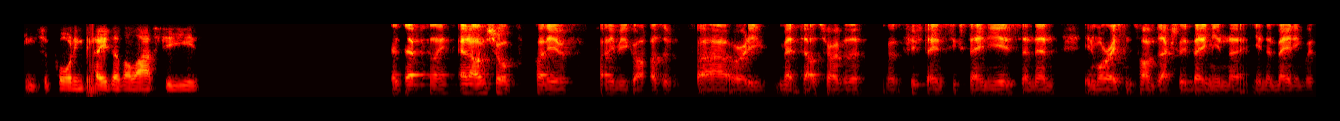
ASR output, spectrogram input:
in supporting Peter the last few years. Yeah, definitely, and I'm sure plenty of plenty of you guys have uh, already met Delta over the 15, 16 years, and then in more recent times actually being in the in the meeting with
